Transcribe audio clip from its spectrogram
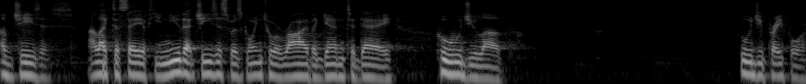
of Jesus, I like to say if you knew that Jesus was going to arrive again today, who would you love? Who would you pray for?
